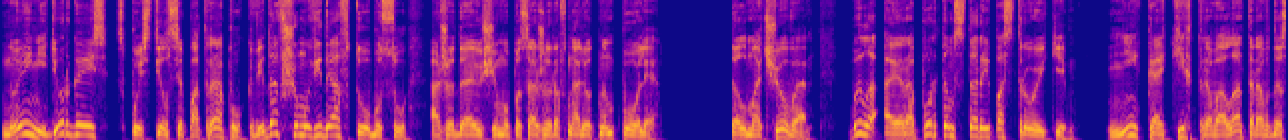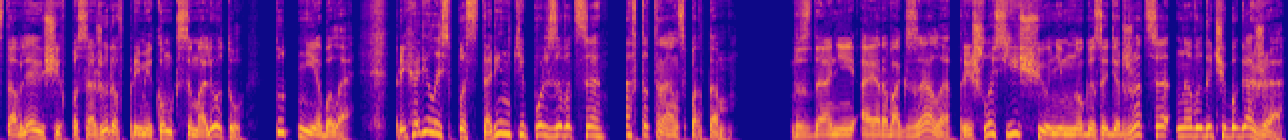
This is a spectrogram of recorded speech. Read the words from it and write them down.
но и не дергаясь, спустился по трапу к видавшему виды автобусу, ожидающему пассажиров на летном поле. Толмачево было аэропортом старой постройки. Никаких траволаторов, доставляющих пассажиров прямиком к самолету, тут не было. Приходилось по старинке пользоваться автотранспортом. В здании аэровокзала пришлось еще немного задержаться на выдаче багажа.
